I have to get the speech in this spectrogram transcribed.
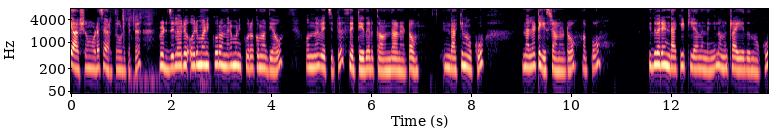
ക്യാഷും കൂടെ ചേർത്ത് കൊടുത്തിട്ട് ഫ്രിഡ്ജിൽ ഒരു ഒരു മണിക്കൂർ ഒന്നര മണിക്കൂറൊക്കെ മതിയാവും. ഒന്ന് വെച്ചിട്ട് സെറ്റ് ചെയ്തെടുക്കാവുന്നതാണ് കേട്ടോ. ഉണ്ടാക്കി നോക്കൂ. നല്ല ടേസ്റ്റാണ് കേട്ടോ. അപ്പോൾ ഇതുവരെ ഉണ്ടാക്കിയിട്ടില്ല എന്നുണ്ടെങ്കിൽ ഒന്ന് ട്രൈ ചെയ്ത് നോക്കൂ.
